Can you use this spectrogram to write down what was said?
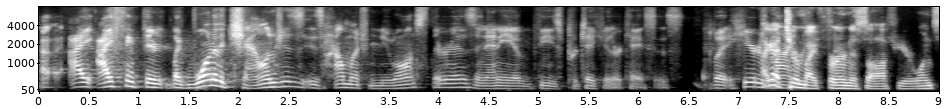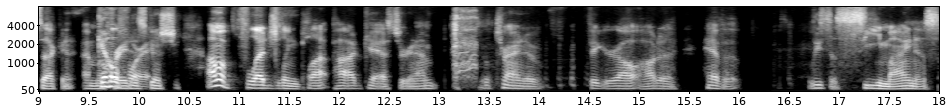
I, I think there like one of the challenges is how much nuance there is in any of these particular cases. But here's I got to turn my furnace off here. One second. I'm Go afraid it's going to. I'm a fledgling plot podcaster, and I'm still trying to figure out how to have a at least a C minus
